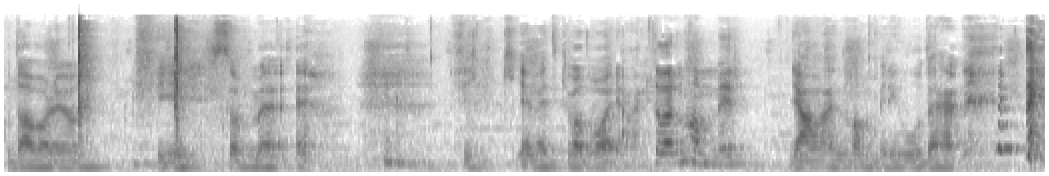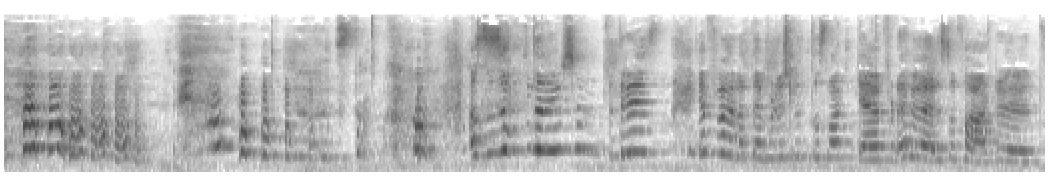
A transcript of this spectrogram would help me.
og da var det jo en fyr som eh, fikk Jeg vet ikke hva det var, jeg. Det var en hammer. Ja, en hammer i hodet. Altså, det er jo kjempetrist. Jeg føler at jeg burde slutte å snakke, for det høres så fælt ut.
